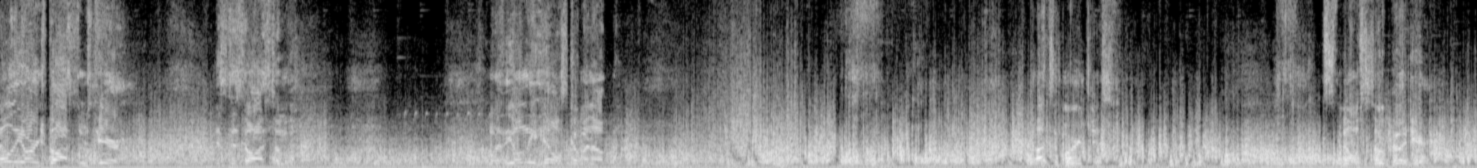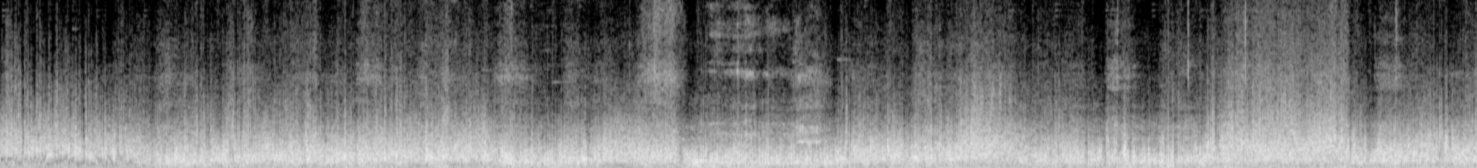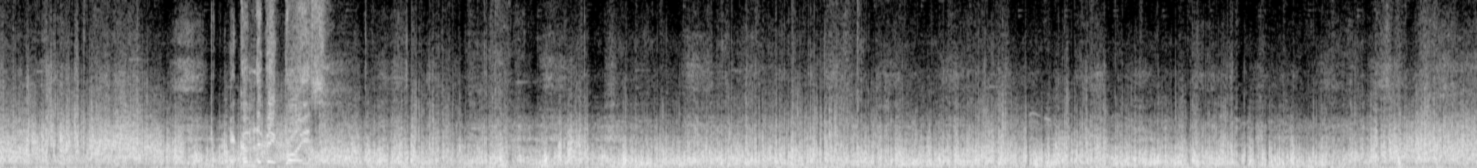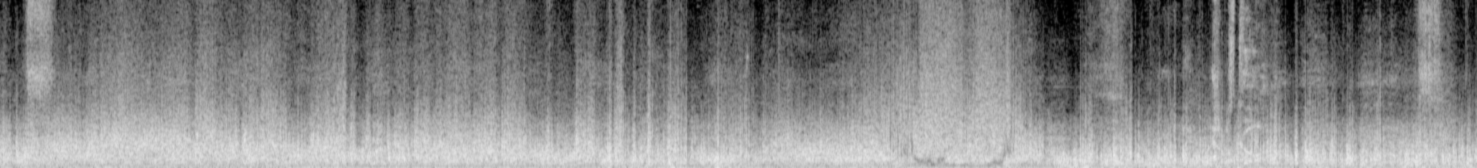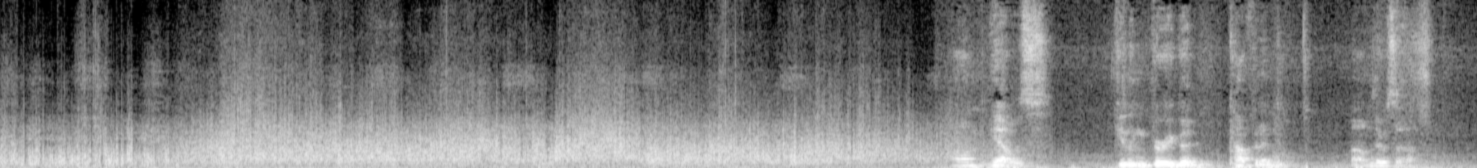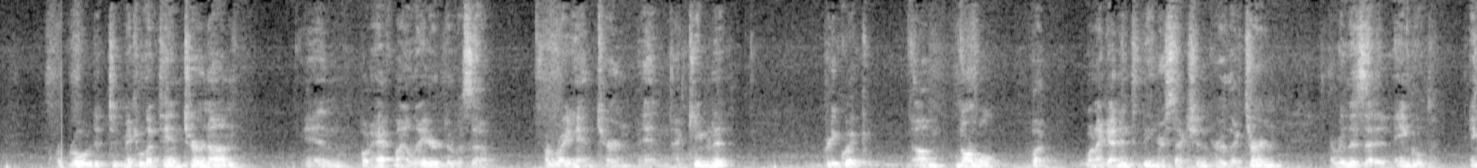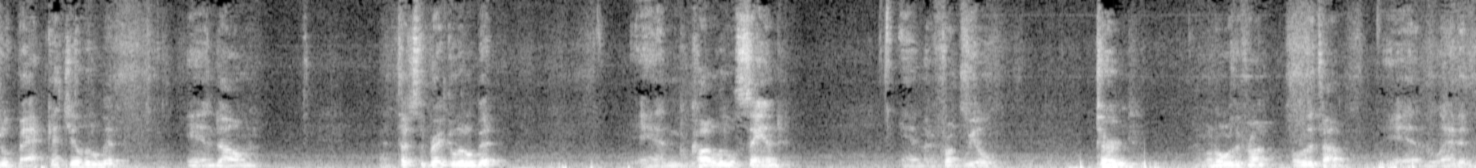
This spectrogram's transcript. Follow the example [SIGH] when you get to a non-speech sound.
orange blossoms here. This is awesome. One of the only hills coming up. Lots of oranges. It smells so good here. Big boys. That was cool. Um, yeah, I was feeling very good, confident. Um, there was a, a road to, make a left-hand turn on, and about half mile later there was a, a right-hand turn, and I came in it pretty quick, um, normal. But when I got into the intersection or the turn, I realized that it angled angled back at you a little bit, and um, I touched the brake a little bit, and caught a little sand and my front wheel turned and went over the front, over the top, and landed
